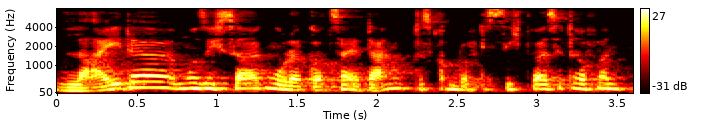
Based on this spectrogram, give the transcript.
leider muss ich sagen, oder Gott sei Dank, das kommt auf die Sichtweise drauf an,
